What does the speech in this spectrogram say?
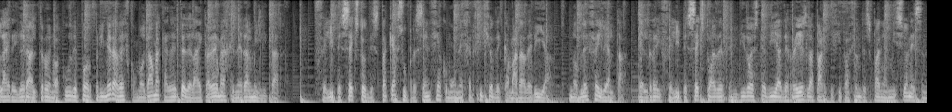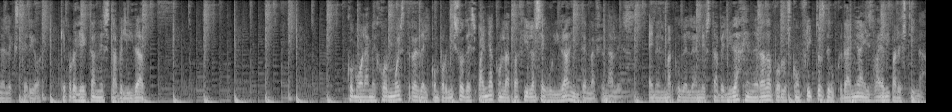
la heredera al trono acude por primera vez como dama cadete de la Academia General Militar. Felipe VI destaca su presencia como un ejercicio de camaradería, nobleza y lealtad. El rey Felipe VI ha defendido este Día de Reyes la participación de España en misiones en el exterior, que proyectan estabilidad, como la mejor muestra del compromiso de España con la paz y la seguridad internacionales, en el marco de la inestabilidad generada por los conflictos de Ucrania, Israel y Palestina.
